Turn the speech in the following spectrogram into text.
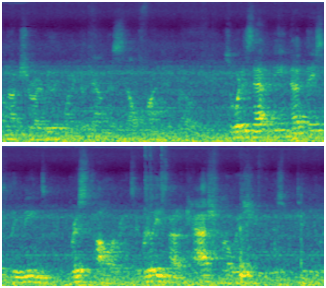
I'm not sure I really want to go down this self-funded road. So what does that mean? That basically means risk tolerance. It really is not a cash flow issue with this particular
